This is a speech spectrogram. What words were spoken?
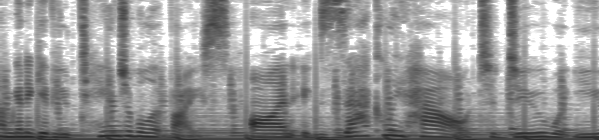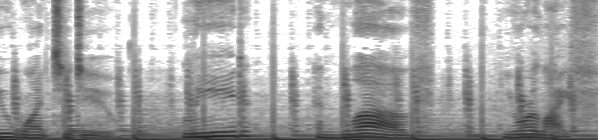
I'm going to give you tangible advice on exactly how to do what you want to do lead and love your life.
